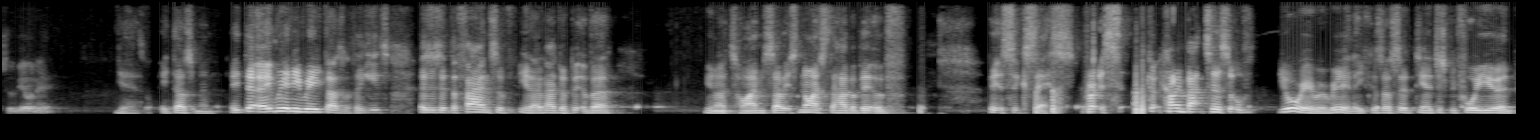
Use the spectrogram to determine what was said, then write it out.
to be honest? Yeah, it does, man. It, it really, really does. I think it's, as I said, the fans have, you know, had a bit of a, you know, time. So it's nice to have a bit of, bit of success. For, coming back to sort of your era, really, because I said, you know, just before you and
